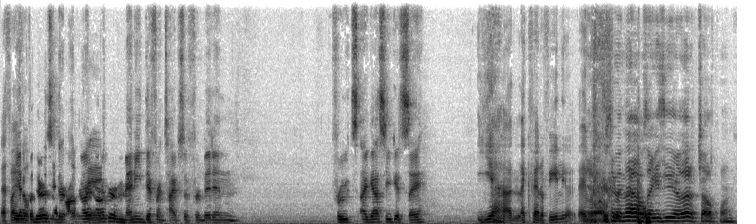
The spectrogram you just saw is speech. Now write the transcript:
That's why. yeah, but there's there that's are, why- aren't there many different types of forbidden fruits? I guess you could say. Yeah, like pedophilia. Yeah, I was thinking that. I was like, it's either that or child porn.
